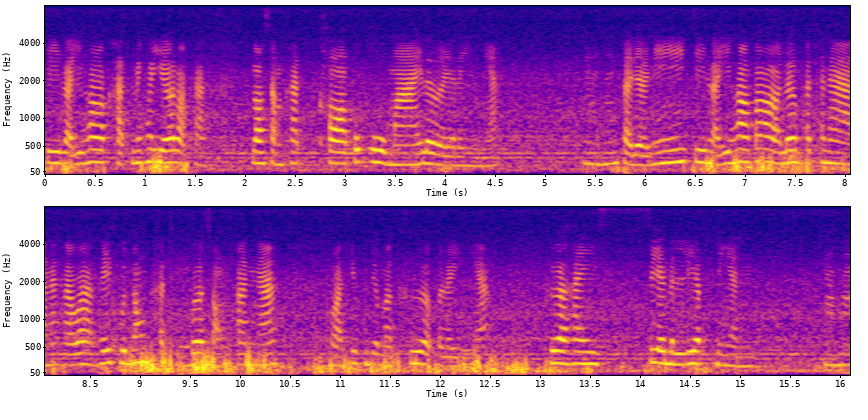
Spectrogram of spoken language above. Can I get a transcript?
จีหลายยี่ห้อขัดไม่ค่อยเยอะหรอกค่ะ เราสัมผัสคอปุ๊บอูไม้เลยอะไรอย่างเงี้ยแต่เดี๋ยวนี้จีนหลายยี่ห้อก็เริ่มพัฒนานะคะ ว่าเฮ้ยคุณต้องขัดถึงเบอร์สองพันนะก่อนที่คุณจะมาเคลือบอะไรอย่างเงี้ย เพื่อให้เสี้ยนมันเรียบเนียนอือฮึ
